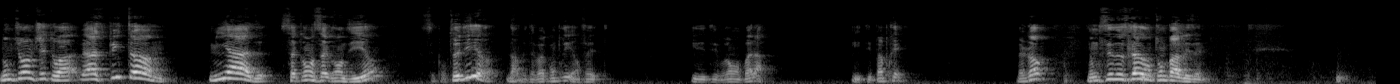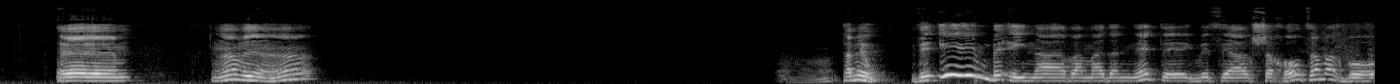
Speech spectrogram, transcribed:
Donc tu rentres chez toi. Mais à Spitom, Miad, ça commence à grandir. C'est pour te dire. Non, mais t'as pas compris en fait. Il était vraiment pas là. Il était pas prêt. D'accord Donc c'est de cela dont on parle, les amis. Euh, un, un, טמאו. ואם בעיניו עמד הנתק ושיער שחור צמח בו,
